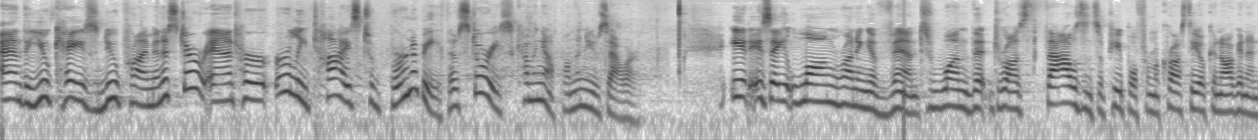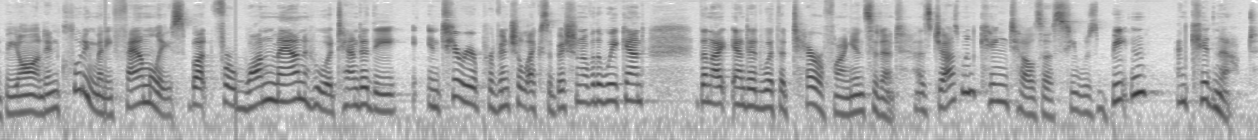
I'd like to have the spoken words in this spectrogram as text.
And the UK's new Prime Minister and her early ties to Burnaby. Those stories coming up on the NewsHour. It is a long running event, one that draws thousands of people from across the Okanagan and beyond, including many families. But for one man who attended the Interior Provincial Exhibition over the weekend, the night ended with a terrifying incident. As Jasmine King tells us, he was beaten and kidnapped.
